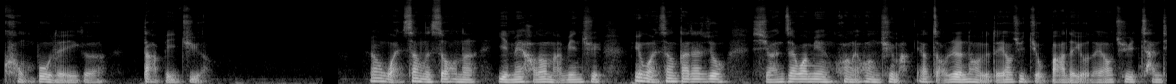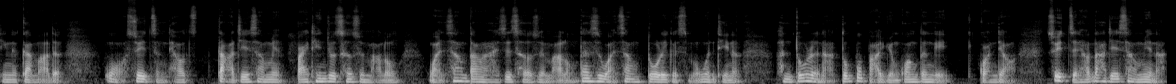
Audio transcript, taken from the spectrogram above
恐怖的一个大悲剧啊。然后晚上的时候呢，也没好到哪边去，因为晚上大家就喜欢在外面晃来晃去嘛，要找热闹，有的要去酒吧的，有的要去餐厅的，干嘛的，哇！所以整条大街上面白天就车水马龙，晚上当然还是车水马龙，但是晚上多了一个什么问题呢？很多人啊都不把远光灯给关掉，所以整条大街上面啊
